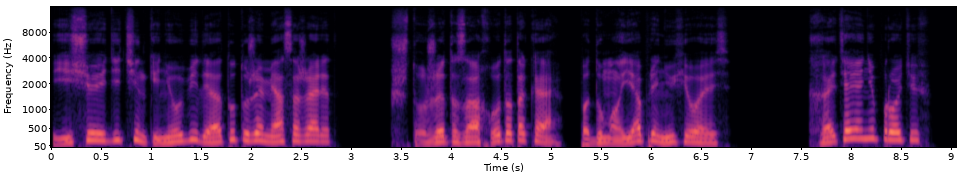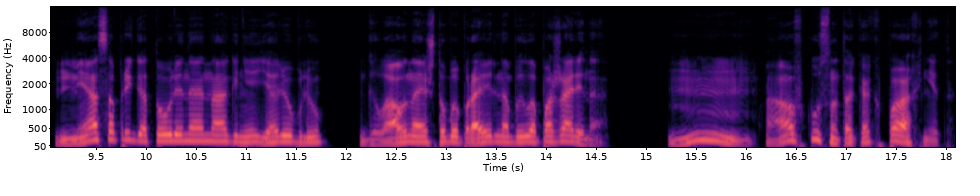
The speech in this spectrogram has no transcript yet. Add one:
Еще и дичинки не убили, а тут уже мясо жарят. Что же это за охота такая? подумал я, принюхиваясь. Хотя я не против. Мясо, приготовленное на огне, я люблю. Главное, чтобы правильно было пожарено. Ммм, а вкусно-то как пахнет.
